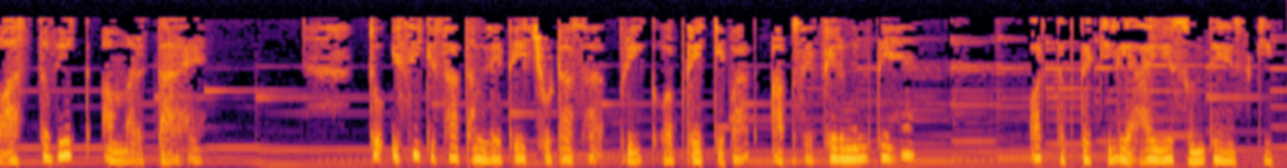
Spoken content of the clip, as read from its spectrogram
वास्तविक अमरता है। तो इसी के साथ हम लेते हैं छोटा सा ब्रेक और ब्रेक के बाद आपसे फिर मिलते हैं। और तब तक के लिए आइए सुनते हैं इस गीत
